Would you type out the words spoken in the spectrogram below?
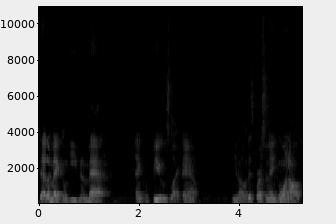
that'll make them even madder and confused. Like, damn, you know, this person ain't going off.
